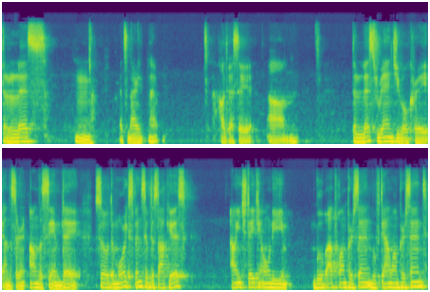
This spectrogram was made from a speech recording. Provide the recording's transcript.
the less hmm, that's not, how do I say it? Um, the less range you will create on the certain on the same day. So the more expensive the stock is, on each day can only move up one percent, move down one percent.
